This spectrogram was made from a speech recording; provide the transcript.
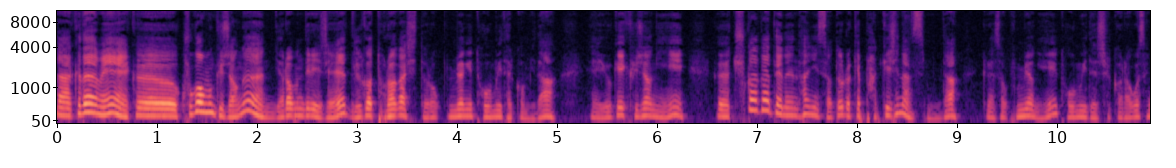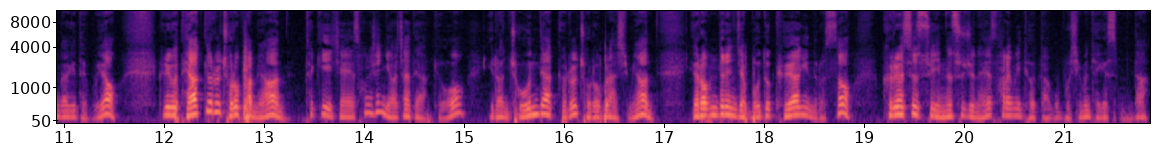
자, 그 다음에 그 국어문 규정은 여러분들이 이제 늙어 돌아가시도록 분명히 도움이 될 겁니다. 예, 요게 규정이 그 추가가 되는 한이 있어도 이렇게 바뀌진 않습니다. 그래서 분명히 도움이 되실 거라고 생각이 되고요. 그리고 대학교를 졸업하면 특히 이제 성신여자대학교 이런 좋은 대학교를 졸업을 하시면 여러분들은 이제 모두 교양인으로서 글을 쓸 수 있는 수준의 사람이 되었다고 보시면 되겠습니다.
